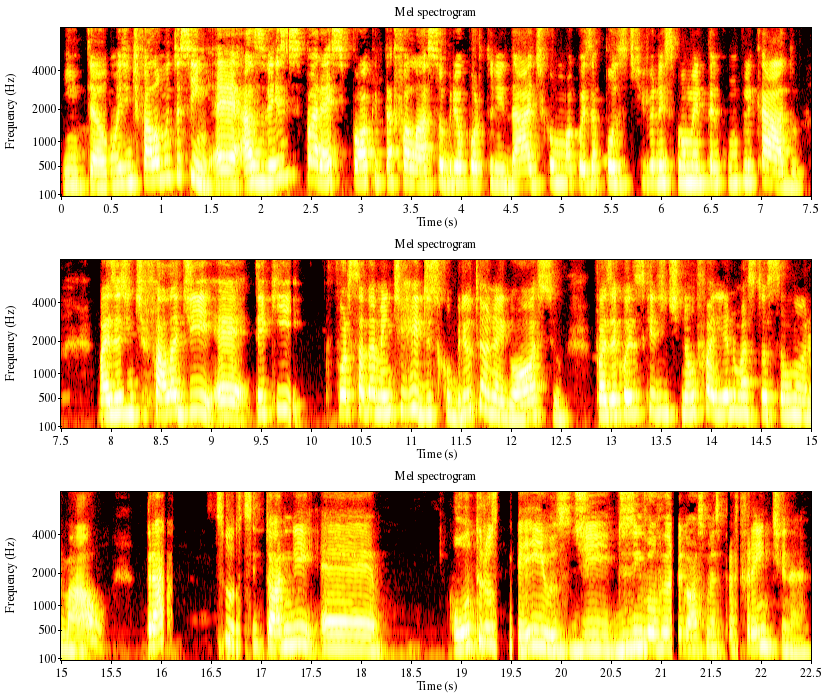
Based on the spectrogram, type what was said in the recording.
então, a gente fala muito assim, é, às vezes parece hipócrita falar sobre oportunidade como uma coisa positiva nesse momento tão complicado, mas a gente fala de é, ter que forçadamente redescobrir o teu negócio, fazer coisas que a gente não faria numa situação normal, para que isso se torne é, outros meios de desenvolver o negócio mais para frente, né?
